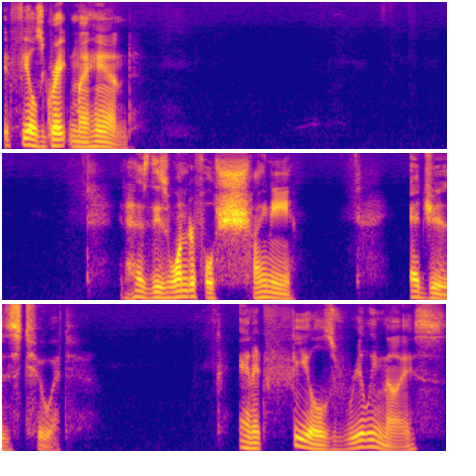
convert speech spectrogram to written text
It feels great in my hand. It has these wonderful shiny edges to it. And it feels really nice.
